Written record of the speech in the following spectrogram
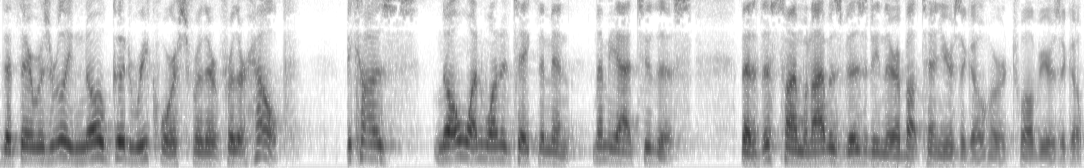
that there was really no good recourse for their, for their help because no one wanted to take them in. Let me add to this that at this time, when I was visiting there about 10 years ago or 12 years ago,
